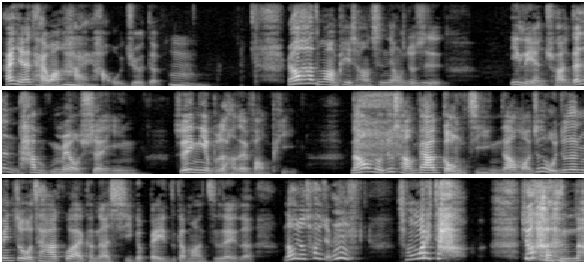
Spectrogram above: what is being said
他以前在台湾还好，嗯、我觉得，嗯。然后他放屁常常是那种就是一连串，但是他没有声音，所以你也不知道他在放屁。然后呢，我就常被他攻击，你知道吗？就是我就在那边做菜，他过来可能要洗个杯子干嘛之类的，然后我就突然觉得，嗯，什么味道，就很浓。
